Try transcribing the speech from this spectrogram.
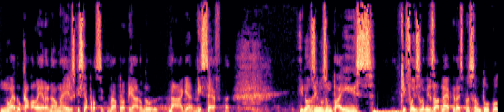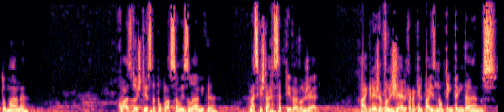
Não é do Cavaleira, não, não é eles que se apropriaram do, da águia bicéfala. E nós vimos um país que foi islamizado na época da expansão turco-otomana, quase dois terços da população islâmica, mas que está receptiva ao Evangelho. A igreja evangélica naquele país não tem 30 anos.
